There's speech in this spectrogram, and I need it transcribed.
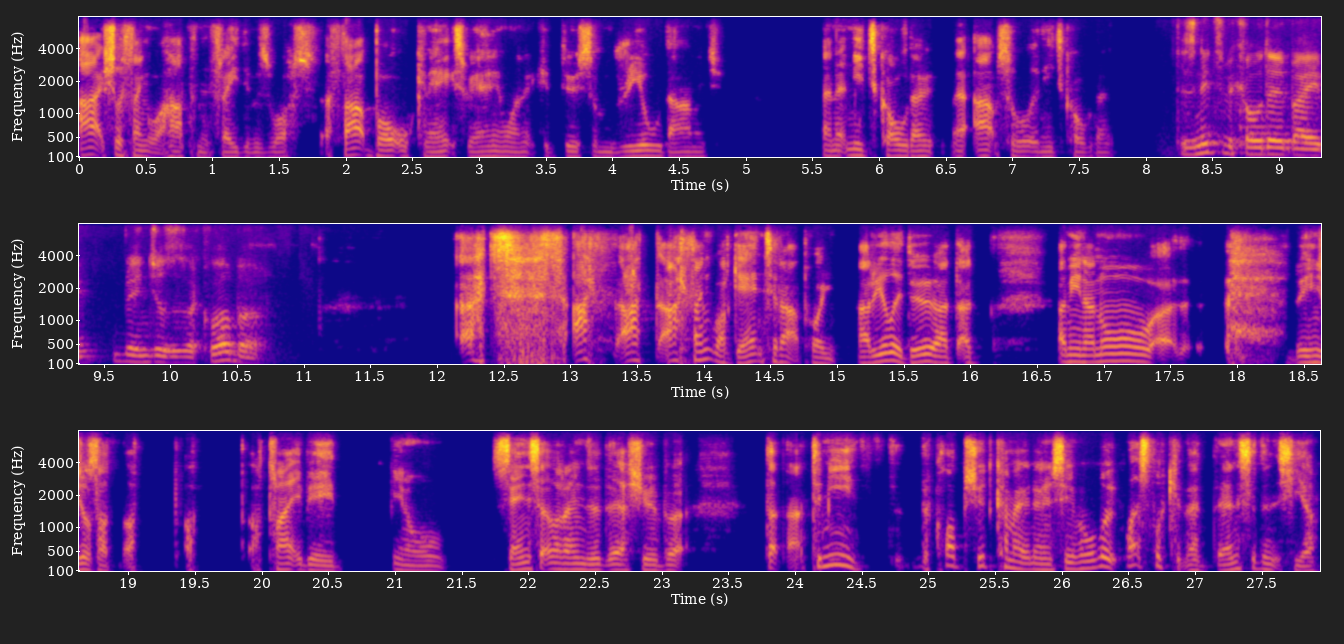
I actually think what happened on Friday was worse. If that bottle connects with anyone, it could do some real damage. And it needs called out. It absolutely needs called out. Does it need to be called out by Rangers as a club or? I, I, I think we're getting to that point. I really do. I, I, I mean, I know uh, Rangers are, are, are, trying to be, you know, sensitive around the, issue, but that, that, to me, the club should come out now and say, well, look, let's look at the, the incidents here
